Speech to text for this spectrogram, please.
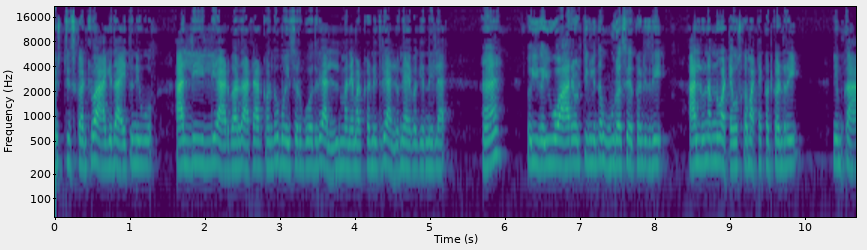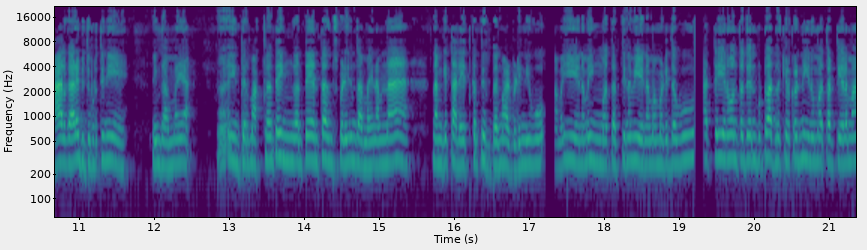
ಇಷ್ಟು ಗಂಟ್ಲು ಆಗಿದೆ ಆಯಿತು ನೀವು. ಅಲ್ಲಿ ಇಲ್ಲಿ ಆಡಬಾರ್ದು, ಆಟ ಆಡ್ಕೊಂಡು ಮೈಸೂರಿಗೆ ಹೋದ್ರಿ, ಅಲ್ಲಿ ಮನೆ ಮಾಡ್ಕೊಂಡಿದ್ರಿ, ಅಲ್ಲೂ ನ್ಯಾಯವಾಗಿರಲಿಲ್ಲ ಹಾಂ? ಈಗ ಇವು ಆರು ಏಳು ತಿಂಗಳಿಂದ ಊರ ಸೇರ್ಕೊಂಡಿದ್ರಿ. ಅಲ್ಲೂ ನಮ್ಮ ಹೊಟ್ಟೆ ಉಸ್ಕೊಂಡು ಮಟ್ಟೆ ಕಟ್ಕೊಂಡ್ರಿ. ನಿಮ್ಮ ಕಾಲ್ಗಾರೆ ಬಿದ್ದುಬಿಡ್ತೀನಿ ನಿಮ್ಮ ಅಮ್ಮಯ್ಯ. ಇಂಥವ್ರ ಮಕ್ಳಂತೆ ಹಿಂಗಂತೆ ಅಂತ ಅನ್ಸ್ಬೇಡಿ ನಿಮ್ಮ ಅಮ್ಮಯ್ಯ ನಮ್ಮನ್ನ ನಮಗೆ ತಲೆ ಎತ್ಕೊಂಡು ತಿರ್ದಂಗೆ ಮಾಡಬೇಡಿ ನೀವು. ಅಮ್ಮ ಏನಮ್ಮ ಹಿಂಗೆ ಮಾತಾಡ್ತೀನಿ ನಾವು ಏನಮ್ಮ ಮಾಡಿದ್ದವು ಅತ್ತೆ ಏನೋ ಅಂತದ್ದು ಅಂದ್ಬಿಟ್ಟು ಅದನ್ನ ಕೇಳ್ಕೊಂಡು ನೀನು ಮಾತಾಡ್ತೀಯಲ್ಲಮ್ಮ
